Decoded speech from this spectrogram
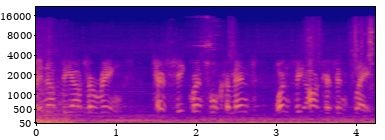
Spin up the outer rings. Test sequence will commence once the Ark is in place.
